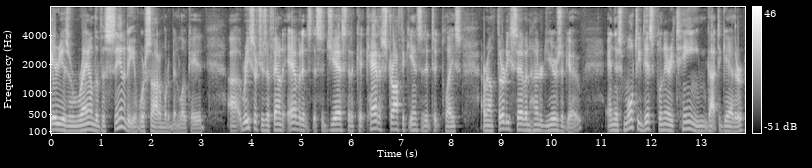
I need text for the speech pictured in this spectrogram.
areas around the vicinity of where Sodom would have been located, uh, researchers have found evidence that suggests that a catastrophic incident took place around 3,700 years ago. And this multidisciplinary team got together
